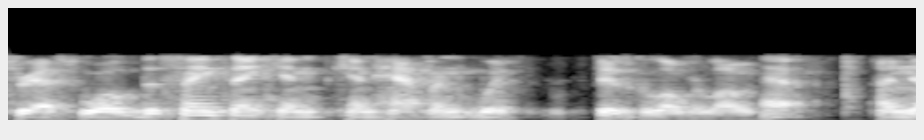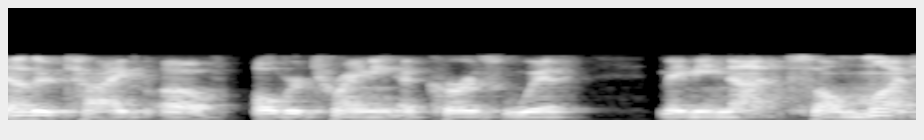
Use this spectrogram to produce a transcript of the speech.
stress. Well, the same thing can can happen with physical overload. Yeah. Another type of overtraining occurs with maybe not so much,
